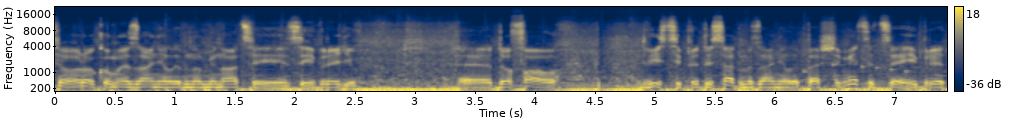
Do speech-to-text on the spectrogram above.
Цього року ми зайняли в номінації з гібридів е, до ФАО 250. Ми зайняли перше місце. Це гібрид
